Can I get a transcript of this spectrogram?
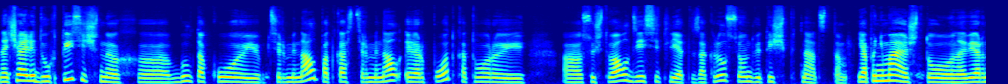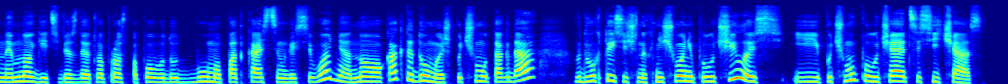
начале 2000-х э, был такой терминал, подкаст-терминал AirPod, который существовал 10 лет, и закрылся он в 2015. Я понимаю, что, наверное, многие тебе задают вопрос по поводу бума подкастинга сегодня, но как ты думаешь, почему тогда в 2000-х ничего не получилось, и почему получается сейчас?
